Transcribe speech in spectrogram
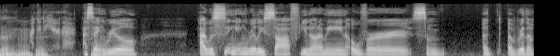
Right. Mm-hmm. I could hear that. I sang mm-hmm. real, I was singing really soft, you know what I mean, over some, a, a rhythm.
